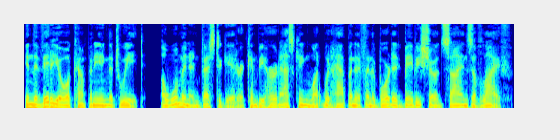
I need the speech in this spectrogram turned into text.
In the video accompanying the tweet, a woman investigator can be heard asking what would happen if an aborted baby showed signs of life.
